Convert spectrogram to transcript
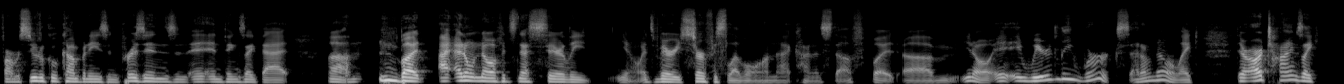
pharmaceutical companies and prisons and, and, and things like that. Um, but I, I don't know if it's necessarily you know it's very surface level on that kind of stuff but um you know it, it weirdly works. I don't know like there are times like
